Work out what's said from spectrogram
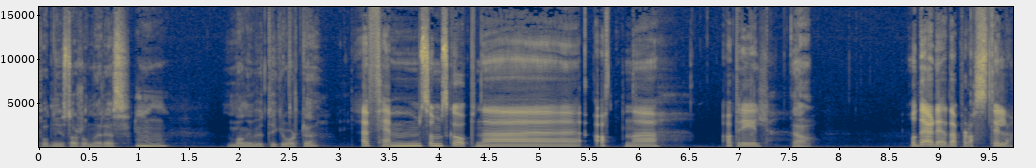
på nye stasjonen deres. Mm. Mange butikker ble det? Det er fem som skal åpne 18. april. Ja, Og det er det det er plass til, da.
